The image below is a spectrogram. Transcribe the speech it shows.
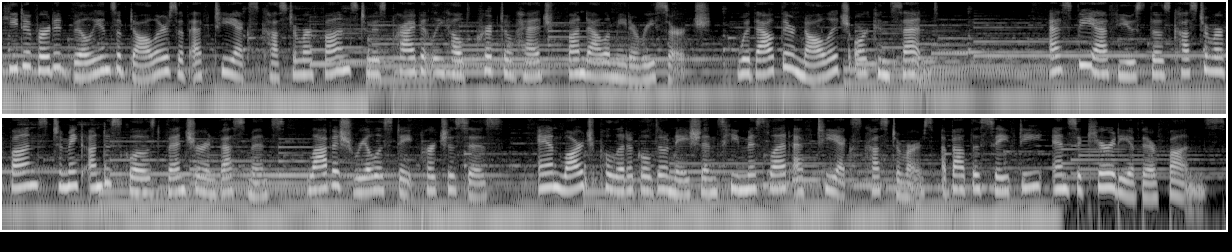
He diverted billions of dollars of FTX customer funds to his privately held crypto hedge fund Alameda Research, without their knowledge or consent. SBF used those customer funds to make undisclosed venture investments, lavish real estate purchases, and large political donations he misled FTX customers about the safety and security of their funds,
